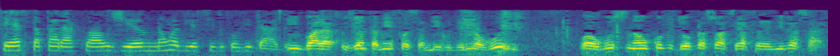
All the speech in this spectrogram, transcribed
festa para a qual Jean não havia sido convidado. Embora Jean também fosse amigo desse Augusto, o Augusto não o convidou para sua festa de aniversário.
